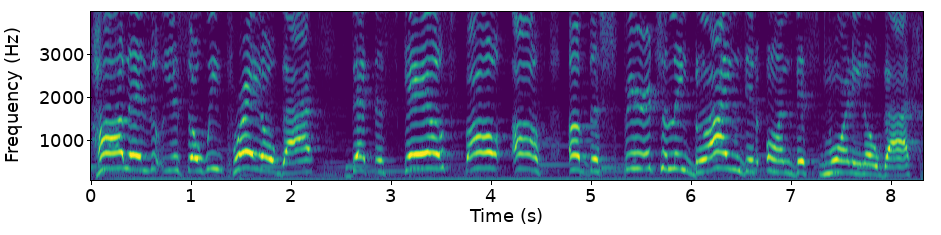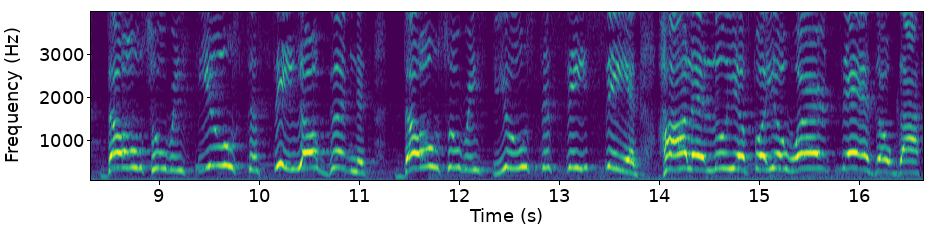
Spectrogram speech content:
Hallelujah. So we pray, oh God that the scales fall off of the spiritually blinded on this morning, oh God. Those who refuse to see your goodness, those who refuse to see sin. Hallelujah. For your word says, oh God,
